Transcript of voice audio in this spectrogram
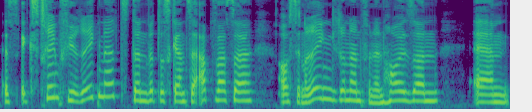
es extrem viel regnet, dann wird das ganze Abwasser aus den Regenrinnern von den Häusern ähm,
